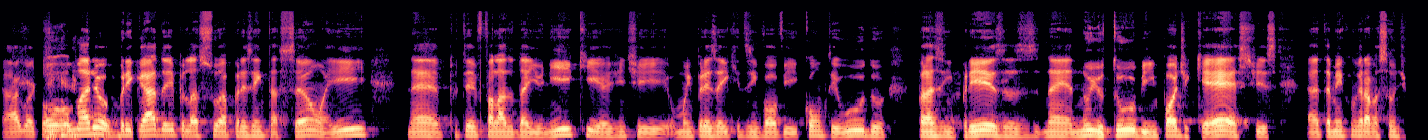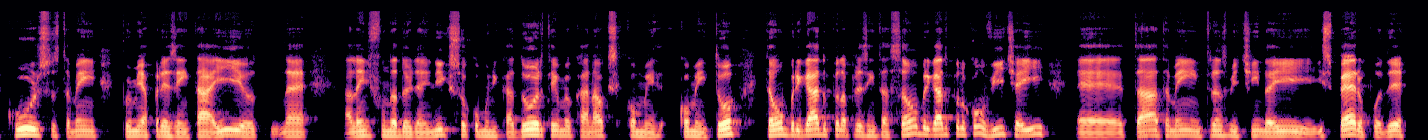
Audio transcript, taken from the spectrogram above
Água aqui. Ô, Mário, obrigado aí pela sua apresentação aí né, por ter falado da Unique, a gente, uma empresa aí que desenvolve conteúdo para as empresas, né, no YouTube, em podcasts, uh, também com gravação de cursos, também por me apresentar aí, eu, né, além de fundador da Unique, sou comunicador, tenho meu canal que você comentou. Então, obrigado pela apresentação, obrigado pelo convite aí. É, tá também transmitindo aí, espero poder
